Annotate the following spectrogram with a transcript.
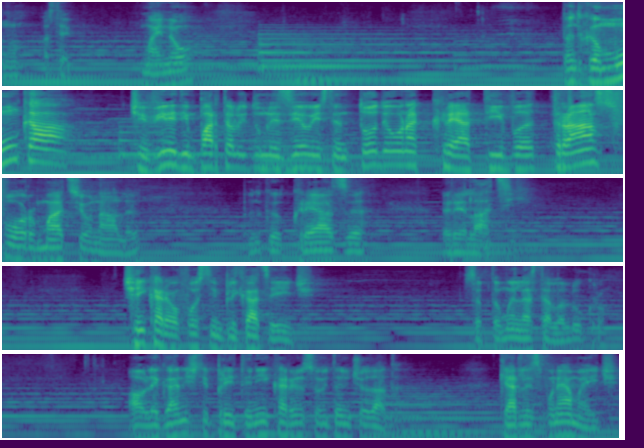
Nu? Asta e mai nou. Pentru că munca ce vine din partea lui Dumnezeu este întotdeauna creativă, transformațională, pentru că creează relații. Cei care au fost implicați aici, săptămânile astea la lucru, au legat niște prietenii care nu se uită niciodată. Chiar le spuneam aici,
